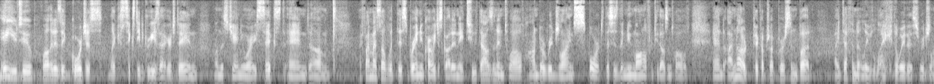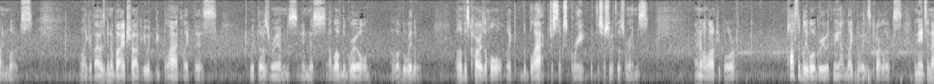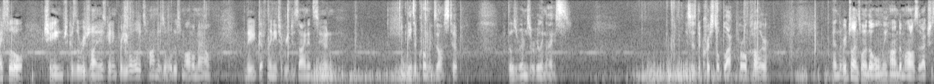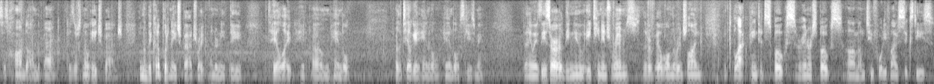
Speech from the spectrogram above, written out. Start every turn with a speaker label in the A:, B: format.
A: Hey YouTube. Well, it is a gorgeous, like 60 degrees out here today, and on this January 6th, and um, I find myself with this brand new car we just got in a 2012 Honda Ridgeline Sport. This is the new model for 2012, and I'm not a pickup truck person, but I definitely like the way this Ridgeline looks. Like if I was gonna buy a truck, it would be black like this, with those rims. In this, I love the grill. I love the way the I love this car as a whole. Like the black just looks great, especially with those rims. I know a lot of people are possibly will agree with me. I like the way this car looks. I mean, it's a nice little change because the Ridgeline is getting pretty old. It's Honda's oldest model now. They definitely need to redesign it soon. It needs a chrome exhaust tip, but those rims are really nice. This is the crystal black pearl color. And the Ridgeline is one of the only Honda models that actually says Honda on the back because there's no H badge. Though they could have put an H badge right underneath the taillight um, handle or the tailgate handle handle, excuse me. But anyways, these are the new 18-inch rims that are available on the Ridgeline with black painted spokes or inner spokes um, on 245 60s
